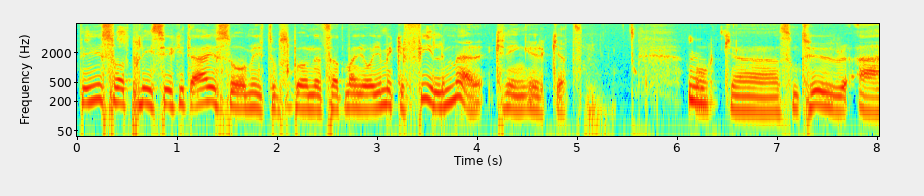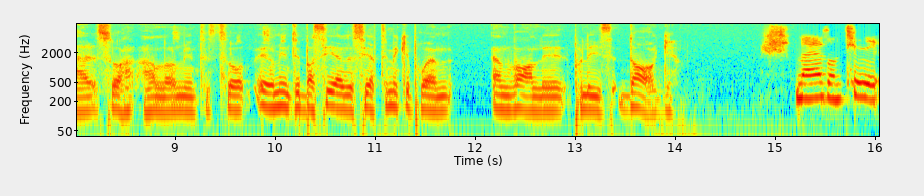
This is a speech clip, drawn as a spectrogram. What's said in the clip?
det är ju så att polisyrket är så mytomspunnet så att man gör ju mycket filmer kring yrket. Mm. Och eh, som tur är så handlar de inte så, är de inte baserade så jättemycket på en, en vanlig polisdag. Nej, som tur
